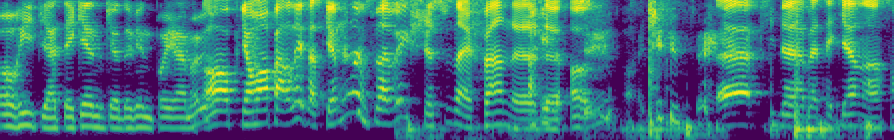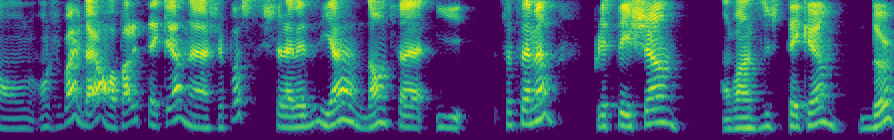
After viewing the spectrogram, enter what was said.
Ori puis à Tekken qu'elle devient une programmeuse. Ah, puis on va en parler parce que moi, vous savez, je suis un fan de. Ok. de Ori. Qu'est-ce que tu fais? Euh, puis de ben, Tekken, euh, son... on joue bien. D'ailleurs, on va parler de Tekken. euh, je sais pas si je te l'avais dit hier. Donc, euh, il- cette semaine, PlayStation ont vendu Tekken 2.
